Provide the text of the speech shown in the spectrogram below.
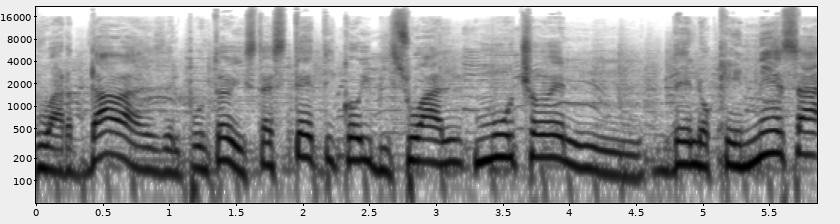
guardaba desde el punto de vista estético y visual mucho de lo que en esa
